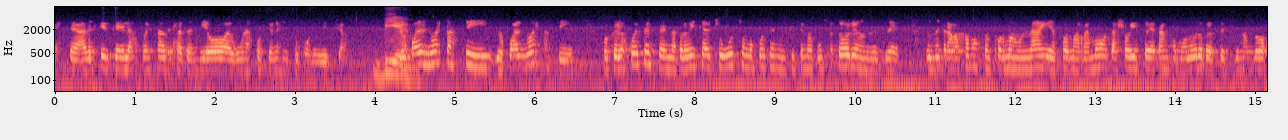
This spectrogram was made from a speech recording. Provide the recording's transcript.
este, a decir que la jueza desatendió algunas cuestiones en su jurisdicción. Bien. Lo cual no es así, lo cual no es así, porque los jueces en la provincia de Chubut somos jueces de un sistema acusatorio donde, donde trabajamos en forma online, en forma remota. Yo hoy estoy acá en Comodoro, pero estoy firmando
